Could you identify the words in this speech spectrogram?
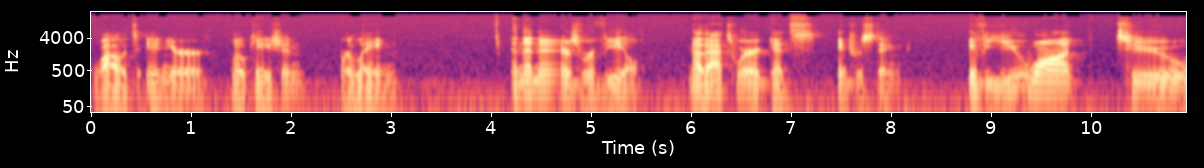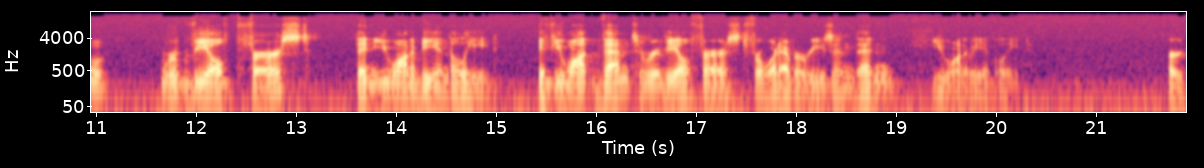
while it's in your location or lane. And then there's reveal. Now that's where it gets interesting. If you want to reveal first, then you want to be in the lead. If you want them to reveal first for whatever reason, then you want to be in the lead. Or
